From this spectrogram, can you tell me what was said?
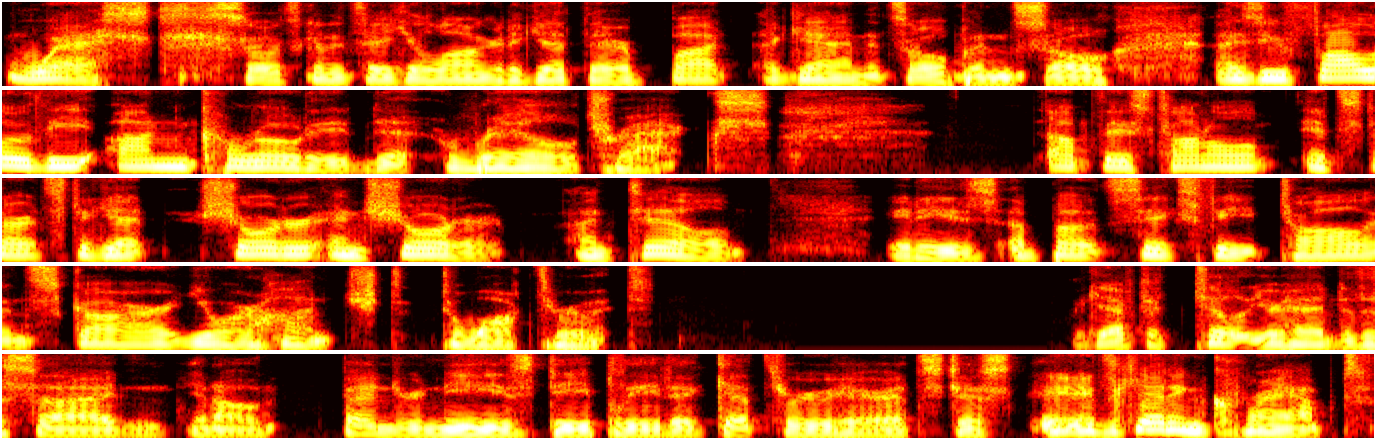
west, so it's going to take you longer to get there. But again, it's open. So as you follow the uncorroded rail tracks up this tunnel, it starts to get shorter and shorter until it is about six feet tall. And Scar, you are hunched to walk through it. Like you have to tilt your head to the side and you know bend your knees deeply to get through here. It's just it's getting cramped.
